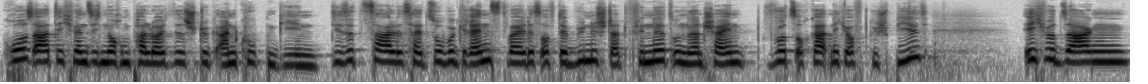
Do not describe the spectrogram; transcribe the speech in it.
großartig, wenn sich noch ein paar Leute das Stück angucken gehen. Die Sitzzahl ist halt so begrenzt, weil das auf der Bühne stattfindet und anscheinend wird es auch gerade nicht oft gespielt. Ich würde sagen,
